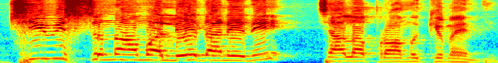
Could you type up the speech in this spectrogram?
జీవిస్తున్నామా లేదా అనేది చాలా ప్రాముఖ్యమైనది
